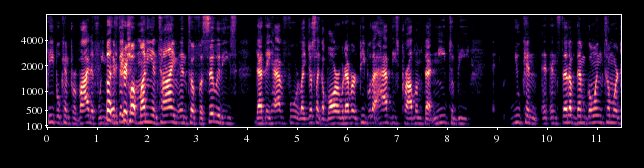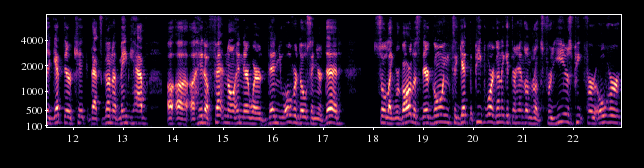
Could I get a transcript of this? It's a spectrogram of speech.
people can provide if we But if they Christian- put money and time into facilities that they have for like just like a bar or whatever people that have these problems that need to be you can instead of them going somewhere to get their kick that's gonna maybe have a, a, a hit of fentanyl in there where then you overdose and you're dead. So like regardless they're going to get the people are going to get their hands on drugs. For years pe- for over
